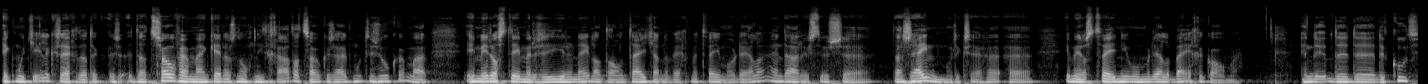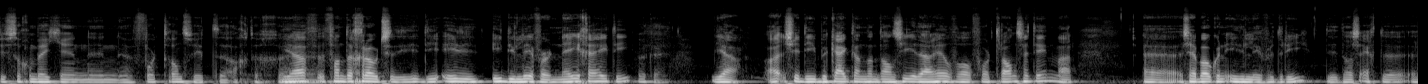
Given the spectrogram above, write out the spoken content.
Ik moet je eerlijk zeggen dat, ik, dat zover mijn kennis nog niet gaat. Dat zou ik eens uit moeten zoeken. Maar inmiddels timmeren ze hier in Nederland al een tijdje aan de weg met twee modellen. En daar, is dus, eh, daar zijn, moet ik zeggen, eh, inmiddels twee nieuwe modellen bijgekomen. En de, de, de, de koets is toch een beetje een, een Ford Transit-achtig... eh, ja, v- van de grootste, die, die E-Deliver 9 heet die. Oké. Ja, als je die bekijkt, dan, dan, dan zie je daar heel veel voor transit in. Maar eh, ze hebben ook een e-deliver 3. Die- Dat is echt de, eh,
